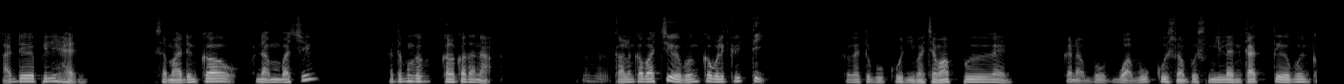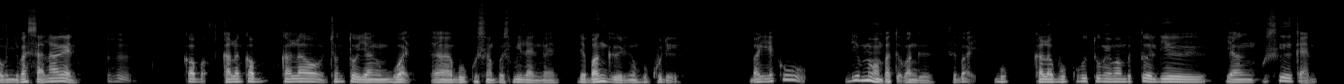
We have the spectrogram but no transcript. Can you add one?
ada pilihan. Sama ada kau nak membaca ataupun kau, kalau kau tak nak. Mhm. Kalau kau baca pun kau boleh kritik. Kau kata buku ni macam apa kan. Kau nak bu- buat buku 99 kata pun kau punya pasal lah kan. Mhm. Kau kalau kau kalau contoh yang buat uh, buku 99 kan, dia bangga dengan buku dia. Bagi aku dia memang patut bangga sebab bu- kalau buku tu memang betul dia yang usahakan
